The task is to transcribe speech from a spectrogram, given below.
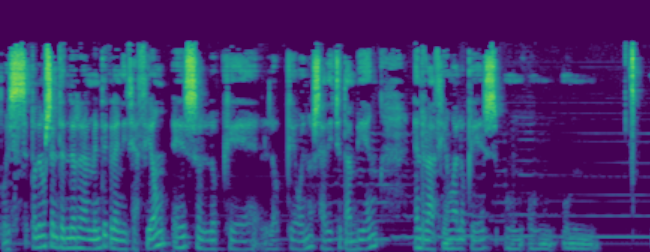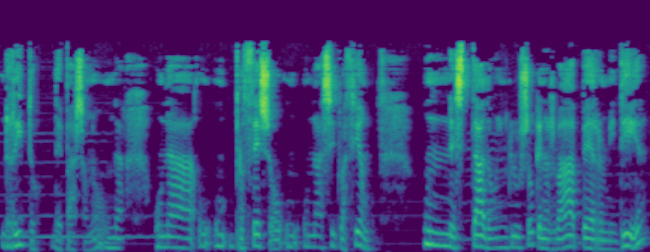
pues podemos entender realmente que la iniciación es lo que, lo que bueno, se ha dicho también en relación a lo que es un, rito de paso, ¿no? una, un, proceso, una situación, un estado incluso que nos va a permitir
